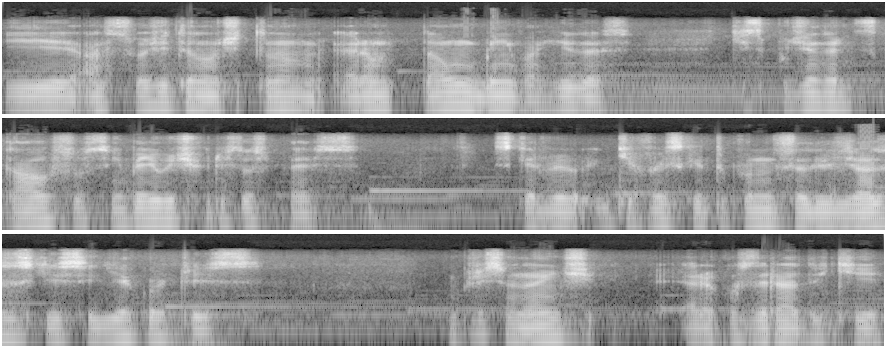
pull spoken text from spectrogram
e as ruas de Tenochtitlan eram tão bem varridas que se podia andar descalço sem perigo de ferir seus pés. Escreveu que foi escrito por um dos religiosos que seguia Cortés. Impressionante era considerado que,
